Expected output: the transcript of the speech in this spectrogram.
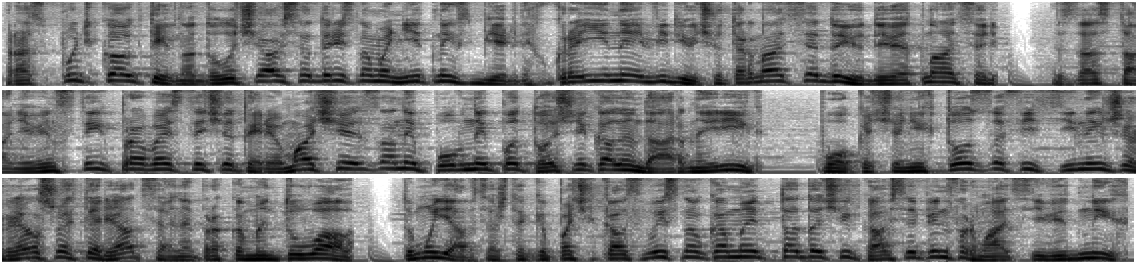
Распутько активно долучався до різноманітних збірних України від Ю-14 до Ю-19. За останню він встиг провести 4 матчі за неповний поточний календарний рік. Поки що ніхто з офіційних джерел Шахтаря це не прокоментував, тому я все ж таки почекав з висновками та дочекався б інформації від них.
